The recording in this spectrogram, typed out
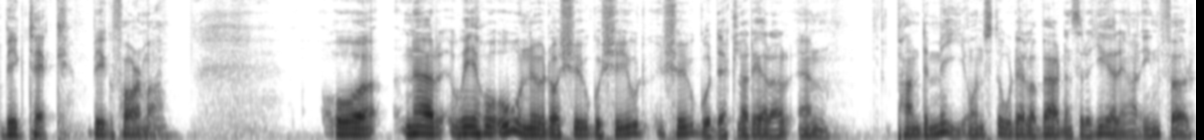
Big Tech, Big Pharma. Och när WHO nu då 2020 deklarerar en pandemi och en stor del av världens regeringar inför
